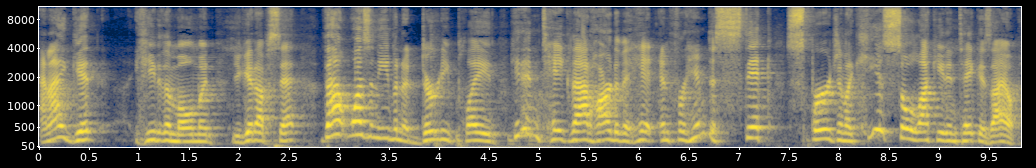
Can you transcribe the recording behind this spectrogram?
and I get heat of the moment. You get upset. That wasn't even a dirty play. He didn't take that hard of a hit. And for him to stick Spurgeon, like he is so lucky he didn't take his eye out.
